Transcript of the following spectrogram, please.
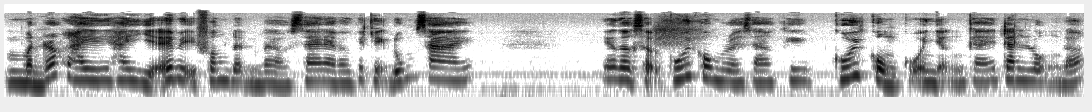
mình rất hay hay dễ bị phân định vào sai này vào cái chuyện đúng sai ấy. Nhưng thực sự cuối cùng rồi sao? Khi cuối cùng của những cái tranh luận đó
